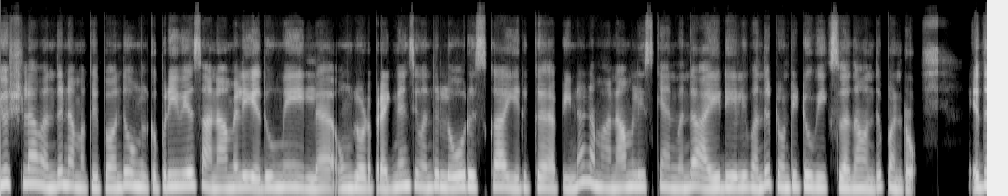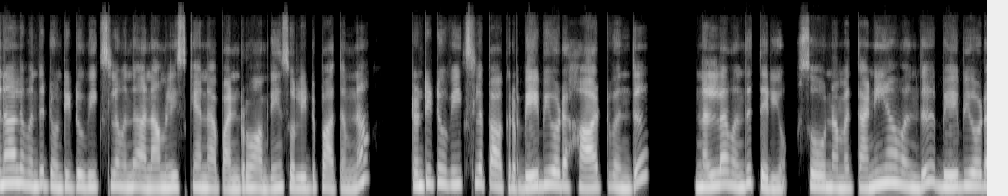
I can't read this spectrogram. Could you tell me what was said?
யூஸ்வலாக வந்து நமக்கு இப்போ வந்து உங்களுக்கு ப்ரீவியஸ் அனாமலி எதுவுமே இல்லை. உங்களோட ப்ரெக்னென்சி வந்து லோ ரிஸ்க்காக இருக்குது அப்படின்னா நம்ம அனாமலி ஸ்கேன் வந்து ஐடியலி வந்து டுவெண்ட்டி டூ வீக்ஸில் தான் வந்து பண்ணுறோம் எதனால வந்து டுவெண்ட்டி டூ வீக்ஸில் வந்து அனாமலி ஸ்கேன் பண்ணுறோம் அப்படின்னு சொல்லிட்டு பார்த்தோம்னா டுவெண்ட்டி டூ வீக்ஸில் பார்க்குற பேபியோட ஹார்ட் வந்து நல்லா வந்து தெரியும். ஸோ நம்ம தனியாக வந்து பேபியோட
